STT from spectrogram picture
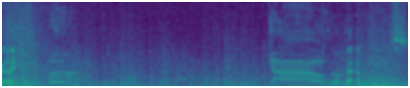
Really? Go! Blow that up, please.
